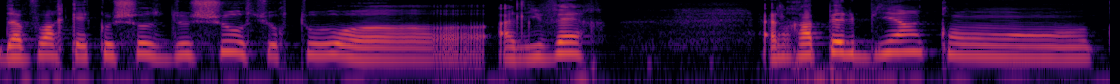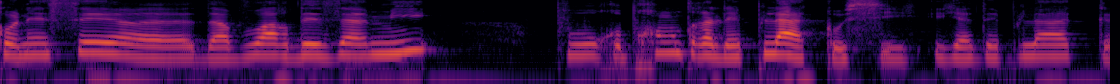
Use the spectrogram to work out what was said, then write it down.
d'avoir quelque chose de chaud, surtout euh, à l'hiver. Elle rappelle bien qu'on connaissait d'avoir des amis pour prendre les plaques aussi. Il y a des plaques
